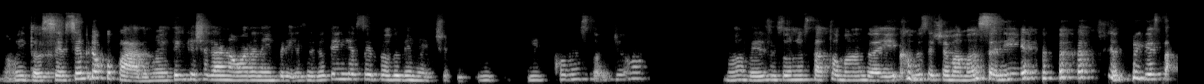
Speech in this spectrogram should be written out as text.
Não? Então, ser sempre ocupado, não? eu tenho que chegar na hora na empresa, eu tenho que ser gabinete. E, e como estou eu? Uma vez uno está tomando aí, como se chama, mançaninha, porque está...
